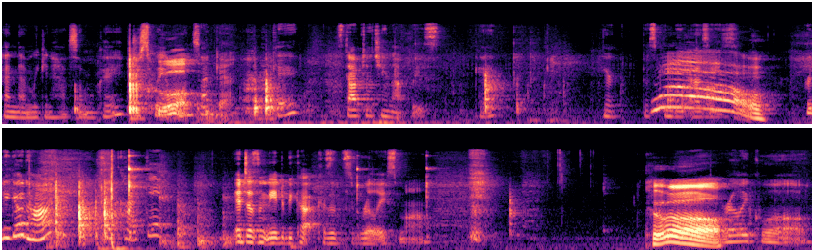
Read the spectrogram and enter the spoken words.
And then we can have some, okay? Just wait Cool. one second. Okay? Stop touching that, please. Okay? Here, this can be as Wow. Pretty good, huh? I cut it. It doesn't need to be cut because it's really small. Cool. Really cool.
